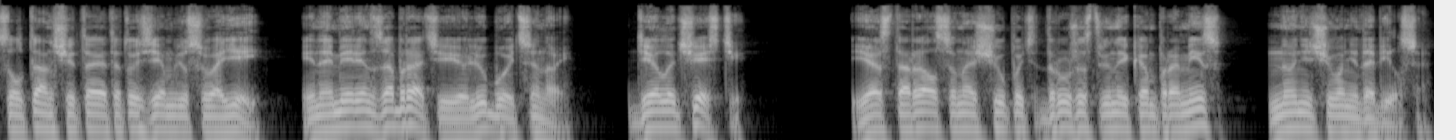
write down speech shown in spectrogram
Султан считает эту землю своей и намерен забрать ее любой ценой. Дело чести. Я старался нащупать дружественный компромисс – но ничего не добился.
